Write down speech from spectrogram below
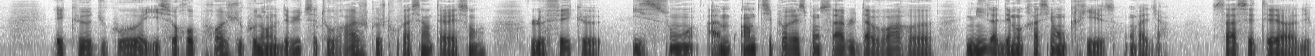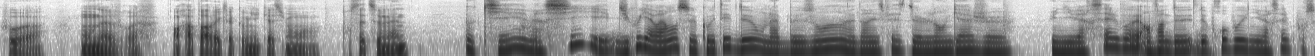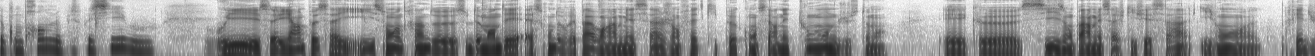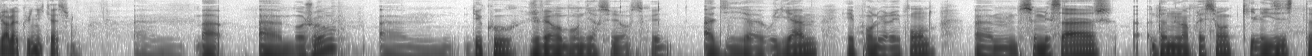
et que du coup, il se reproche du coup dans le début de cet ouvrage que je trouve assez intéressant, le fait qu'ils sont un, petit peu responsables d'avoir euh, mis la démocratie en crise, on va dire. Ça, c'était euh, du coup euh, mon œuvre en rapport avec la communication pour cette semaine. Ok, merci. Et du coup, il y a vraiment ce côté de on a besoin d'un espèce de langage universel, quoi. enfin de, de, propos universels pour se comprendre le plus possible ou... Oui, il y a un peu ça. Ils sont en train de se demander est-ce qu'on ne devrait pas avoir un message en fait qui peut concerner tout le monde justement? Et que s'ils n'ont pas un message qui fait ça, ils vont réduire la communication. Bah, bonjour. du coup, je vais rebondir sur ce que a dit William et pour lui répondre, ce message donne l'impression qu'il existe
